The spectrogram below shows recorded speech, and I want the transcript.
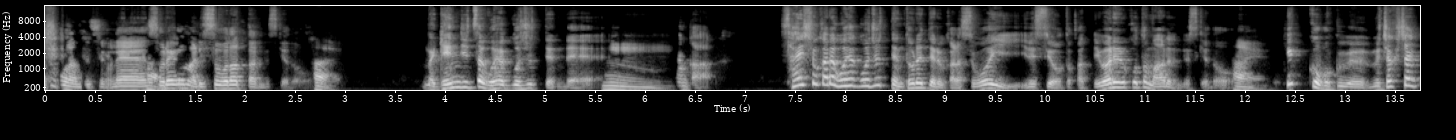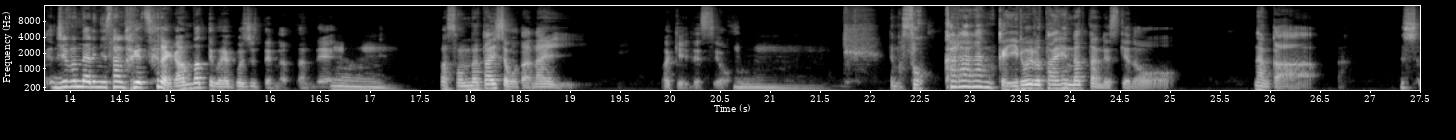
そうなんですよね。それがまあ理想だったんですけど、はい。まあ現実は550点で、うん。なんか、最初から550点取れてるからすごいですよとかって言われることもあるんですけど、はい。結構僕、むちゃくちゃ自分なりに3ヶ月くらい頑張って550点だったんで、うん。まあそんな大したことはないわけですよ。うん。でもそっからなんかいろいろ大変だったんですけど、なんか、し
